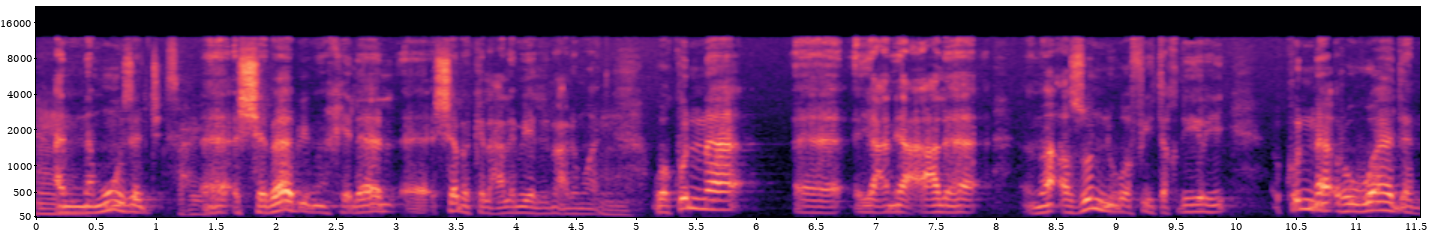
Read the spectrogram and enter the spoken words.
النموذج صحيح. الشبابي من خلال الشبكة العالمية للمعلومات. وكنا يعني على ما أظن وفي تقديري كنا روادا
